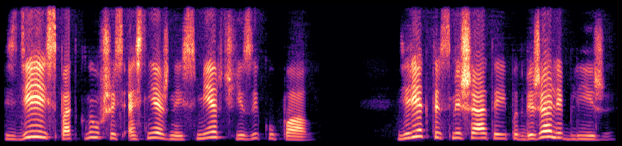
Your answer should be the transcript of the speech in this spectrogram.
Здесь, споткнувшись о снежный смерч, язык упал. Директор с Мишатой подбежали ближе.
